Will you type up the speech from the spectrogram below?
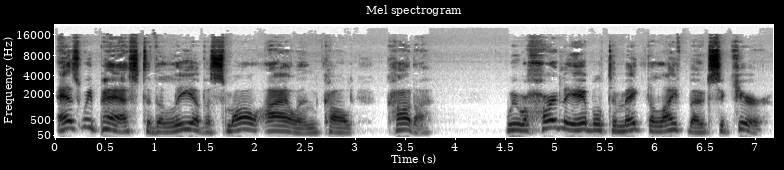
As we passed to the lee of a small island called Cauda, we were hardly able to make the lifeboat secure.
